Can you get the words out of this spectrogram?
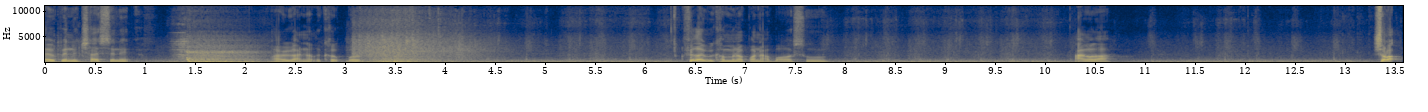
Open the chest in it. Alright, we got another cookbook. I feel like we're coming up on that boss soon. I ain't gonna lie. Shut up.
